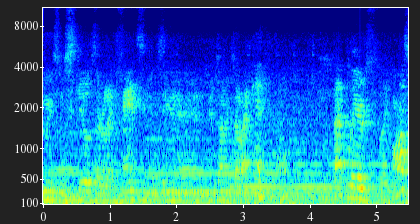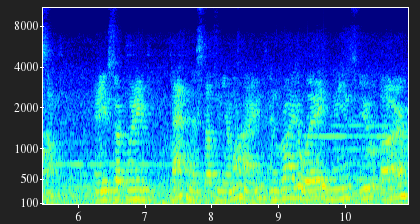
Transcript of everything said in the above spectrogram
doing some skills that are like fancy and singing, and you're telling yourself, "I can't do that. that player's like awesome. And you start putting that kind of stuff in your mind, and right away it means you are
